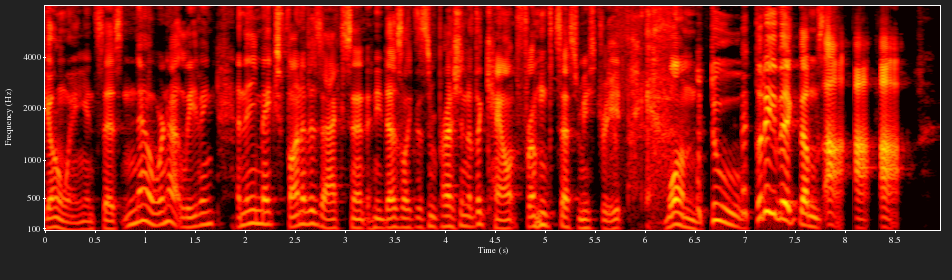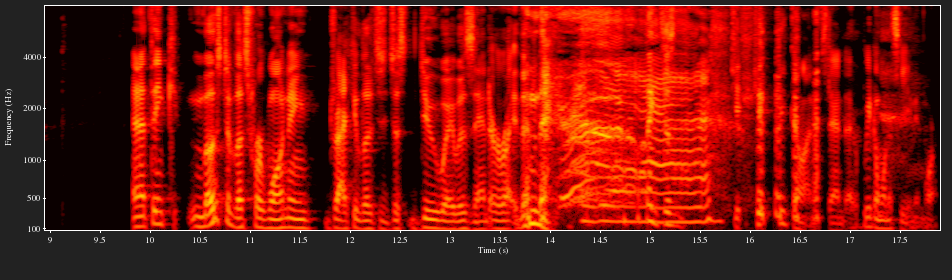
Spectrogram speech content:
going and says, No, we're not leaving. And then he makes fun of his accent and he does like this impression of the Count from Sesame Street. God. One, two, three victims. Ah, ah, ah. And I think most of us were wanting Dracula to just do away with Xander right then and there. like just get, get, get gone, Xander. We don't want to see you anymore.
